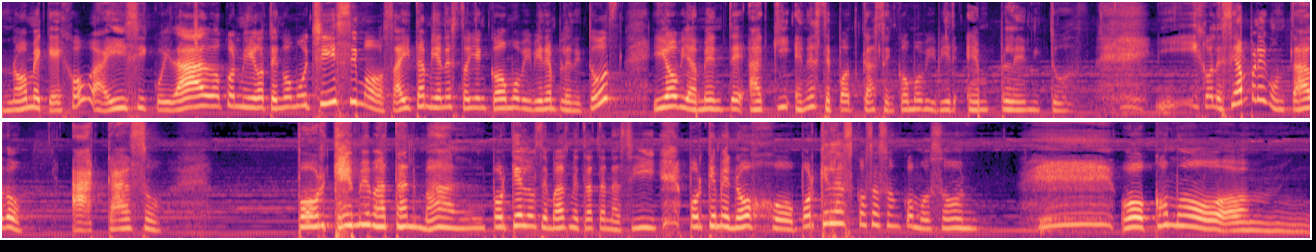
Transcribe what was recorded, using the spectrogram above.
no me quejo, ahí sí, cuidado conmigo, tengo muchísimos. Ahí también estoy en cómo vivir en plenitud y obviamente aquí en este podcast en cómo vivir en plenitud. Híjole, se han preguntado, ¿acaso ¿Por qué me va tan mal? ¿Por qué los demás me tratan así? ¿Por qué me enojo? ¿Por qué las cosas son como son? ¿O cómo um,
